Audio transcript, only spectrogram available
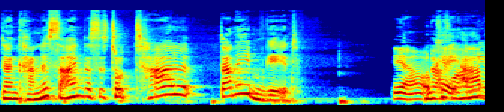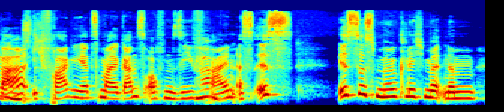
dann kann es sein, dass es total daneben geht. Ja, okay, aber ich frage jetzt mal ganz offensiv ja. rein. Es ist, ist es möglich mit einem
